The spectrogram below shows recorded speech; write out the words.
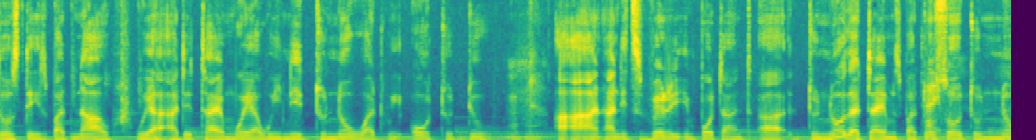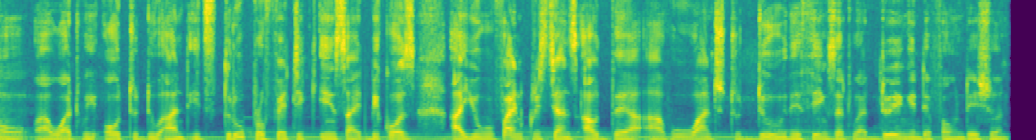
those days, but now we are at a time where we need to know what we ought to do. Uh, and, and it's very important uh, to know the times, but also to know uh, what we ought to do. And it's through prophetic insight because uh, you will find Christians out there uh, who want to do the things that we are doing in the foundation.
